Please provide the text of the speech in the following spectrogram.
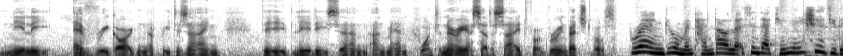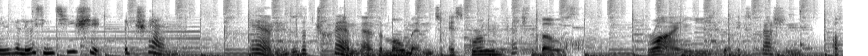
nearly every garden that we design. The ladies and, and men want an area set aside for growing vegetables. Brian 给我们谈到了现在庭园设计的一个流行趋势，a trend。 And the trend at the moment is growing vegetables. Brian used the expression of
